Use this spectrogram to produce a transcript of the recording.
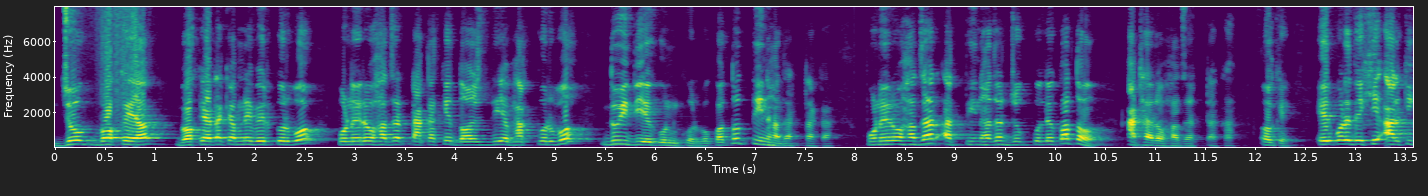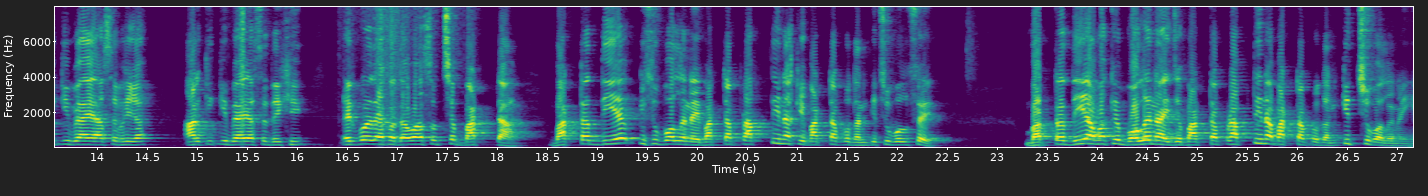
যোগ বকেয়া, বকেয়াটা কেমনে বের করব? পনেরো হাজার টাকাকে দশ দিয়ে ভাগ করব, দুই দিয়ে গুণ করব। কত? তিন হাজার টাকা। পনেরো হাজার আর তিন হাজার যোগ করলে কত? আঠারো হাজার টাকা। ওকে, এরপরে দেখি আর কি কি ব্যয় আছে ভাইয়া। আর কি কি ব্যয় আছে দেখি। এরপরে দেখো, দেওয়া আছে হচ্ছে বাট্টা। বাট্টা দিয়ে কিছু বলে নাই। বাট্টা প্রাপ্তি নাকি বাট্টা প্রদান? কিছু বলছে? বাট্টা দিয়ে আমাকে বলে নাই যে বাট্টা প্রাপ্তি না বাট্টা প্রদান। কিচ্ছু বলে নাই।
